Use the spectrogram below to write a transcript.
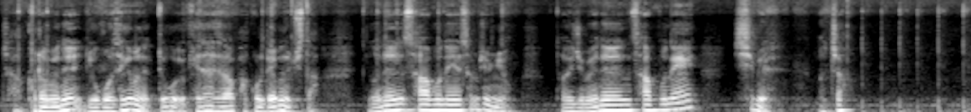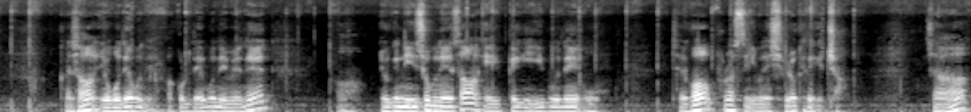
자, 그러면은 요거 세 개만 냅두고 요 계산해서 밖으로 내보냅시다. 이거는 4분의 36 더해주면은 4분의 11 맞죠? 그래서 요거 내보내요. 밖으로 내보내면은 어, 여기는 인수분해에서 a 빼기 2분의 5 제곱 플러스 2분의 10 이렇게 되겠죠. 자,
